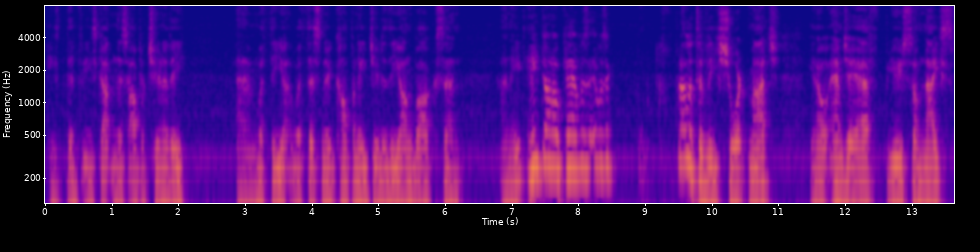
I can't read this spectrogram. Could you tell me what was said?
he's he's gotten this opportunity um, with the with this new company due to the Young Bucks and and he he done okay. It was it was a relatively short match. You know, MJF used some nice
